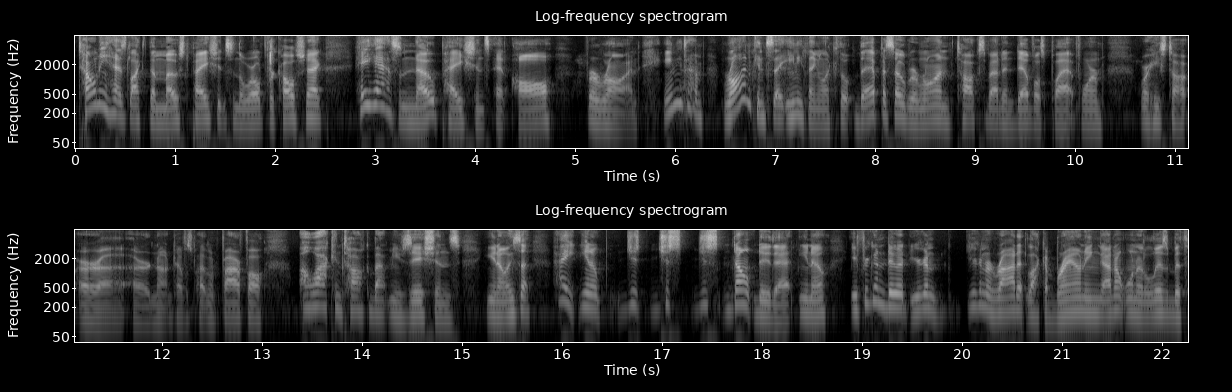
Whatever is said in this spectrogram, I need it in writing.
Tony has like the most patience in the world for Kolchak. He has no patience at all for Ron. Anytime Ron can say anything, like the, the episode where Ron talks about in Devil's Platform, where he's talk or uh, or not Devil's Platform, Firefall. Oh, I can talk about musicians. You know, he's like, hey, you know, just just just don't do that. You know, if you're gonna do it, you're gonna you're gonna write it like a Browning. I don't want an Elizabeth.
